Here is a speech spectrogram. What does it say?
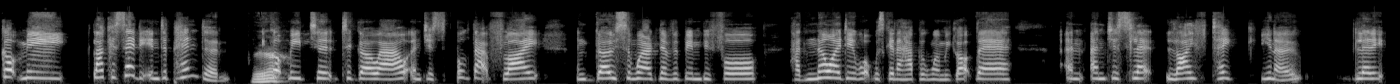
got me like I said, independent. Yeah. It got me to to go out and just book that flight and go somewhere I'd never been before. Had no idea what was going to happen when we got there, and and just let life take you know let it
